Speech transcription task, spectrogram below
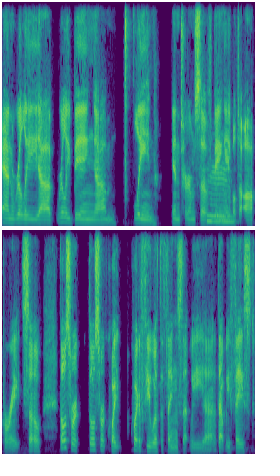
and really uh, really being um, lean in terms of mm. being able to operate. So those were those were quite quite a few of the things that we uh, that we faced.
